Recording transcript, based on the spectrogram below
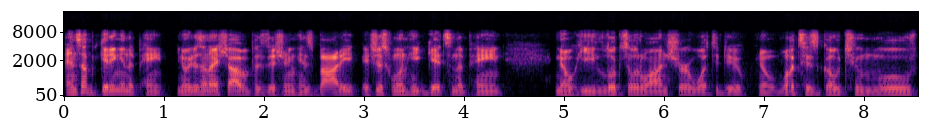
ends up getting in the paint. You know, he does a nice job of positioning his body. It's just when he gets in the paint, you know, he looks a little unsure what to do. You know, what's his go-to move?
